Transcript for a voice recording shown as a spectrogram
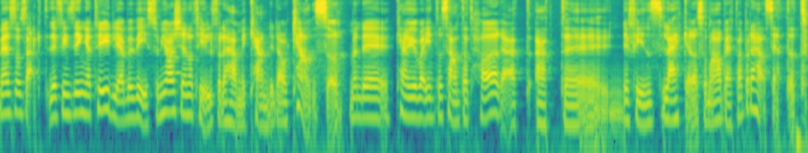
Men som sagt, det finns inga tydliga bevis som jag känner till för det här med candida och cancer. Men det kan ju vara intressant att höra att, att eh, det finns läkare som arbetar på det här sättet.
